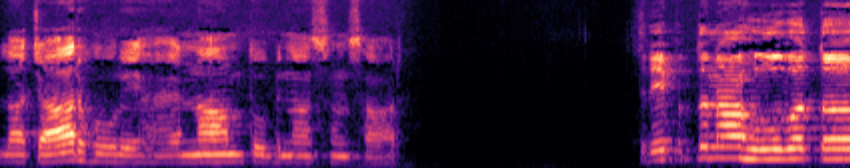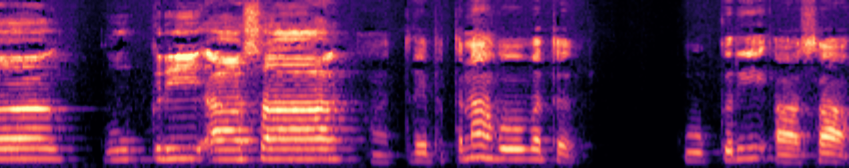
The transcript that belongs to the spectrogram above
ਲਾਚਾਰ ਹੋ ਰਿਹਾ ਹੈ ਨਾਮ ਤੋਂ ਬਿਨਾ ਸੰਸਾਰ। ਤ੍ਰਿਪਤ ਨਾ ਹੋਵਤ ਕੂਕਰੀ ਆਸਾ। ਤ੍ਰਿਪਤ ਨਾ ਹੋਵਤ ਕੂਕਰੀ ਆਸਾ।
